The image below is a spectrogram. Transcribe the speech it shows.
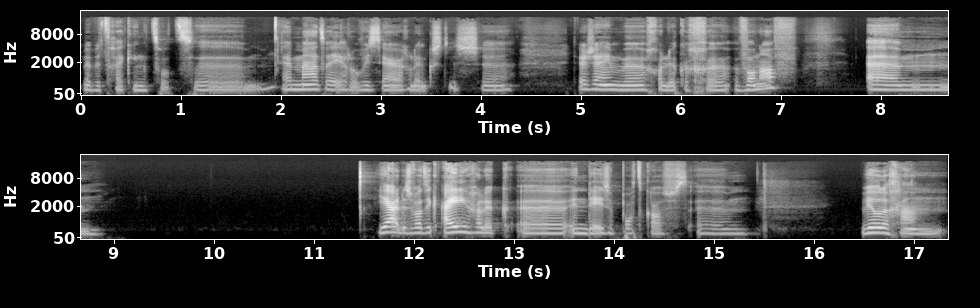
met betrekking tot maatregelen of iets dergelijks. Dus daar zijn we gelukkig vanaf. Um, ja, dus wat ik eigenlijk in deze podcast um, wilde gaan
